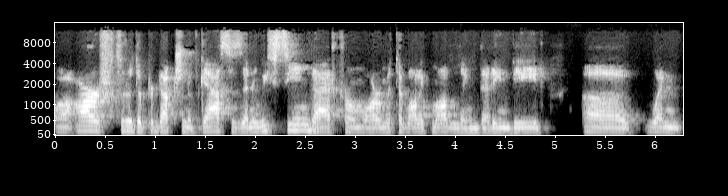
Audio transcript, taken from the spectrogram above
are through the production of gases. And we've seen that from our metabolic modeling that indeed, uh, when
